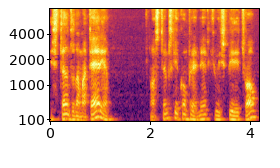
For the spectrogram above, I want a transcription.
estando na matéria, nós temos que compreender que o espiritual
